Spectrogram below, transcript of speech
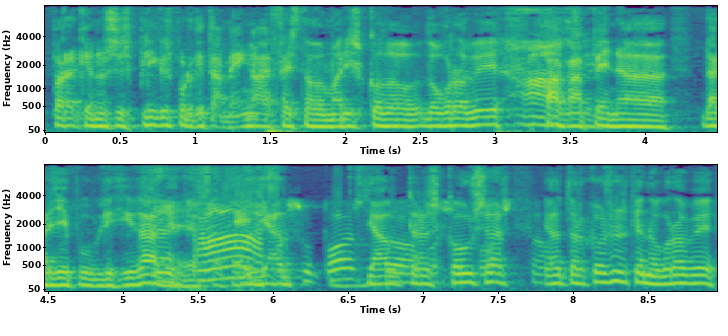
para que nos expliques porque tamén a festa do marisco do, do Grove ah, paga sí. pena darlle publicidade. Eh, ah, eh, e ya, por suposto, E outras cousas, e outras cousas que no Grove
